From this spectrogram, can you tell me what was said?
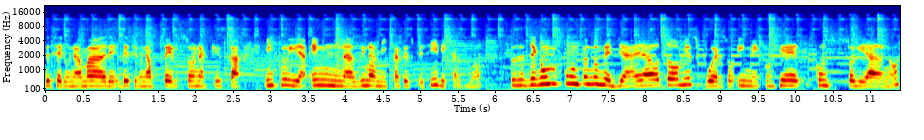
de ser una madre, de ser una persona que está incluida en unas dinámicas específicas, ¿no? Entonces llega un punto en donde ya he dado todo mi esfuerzo y me he consolidado, ¿no?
